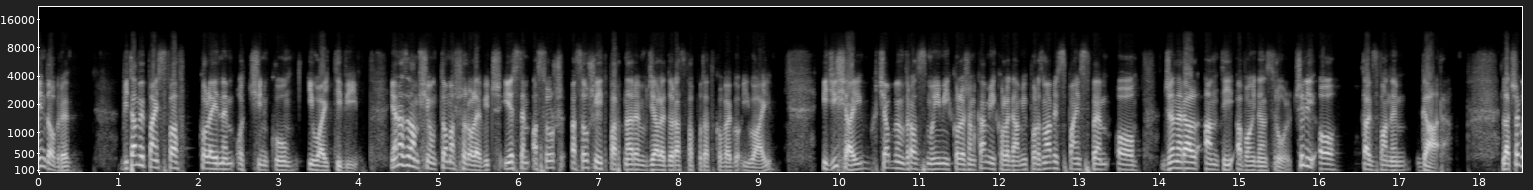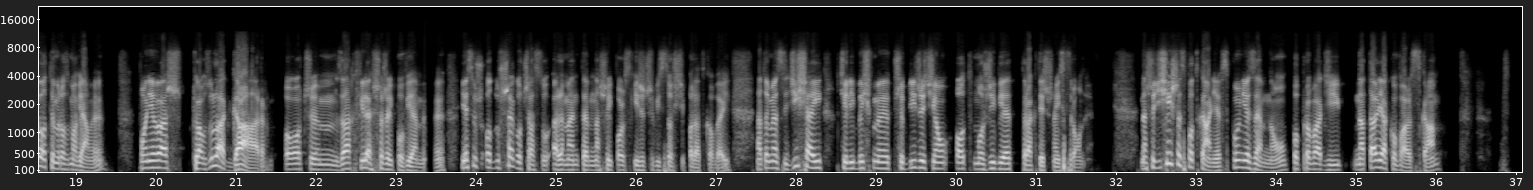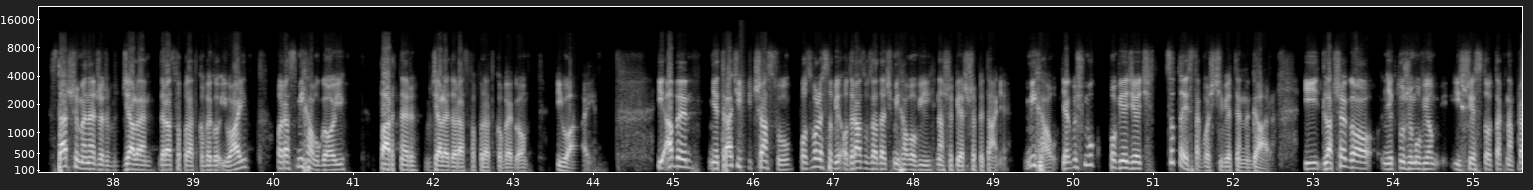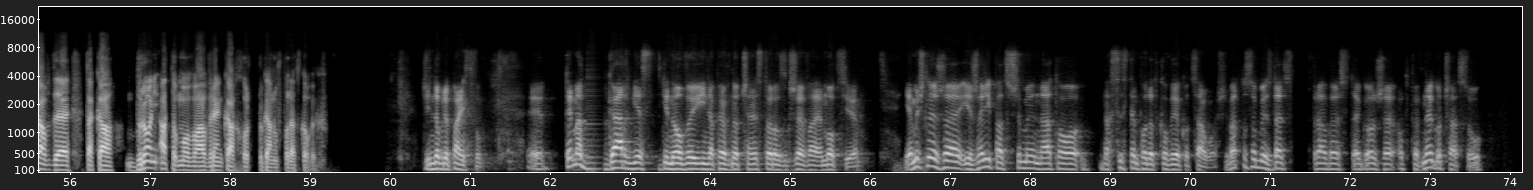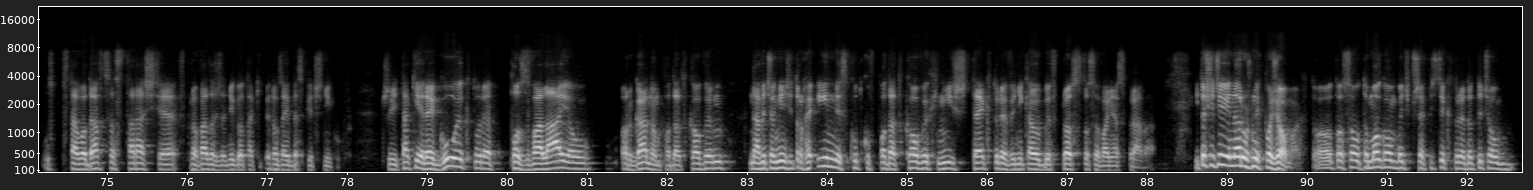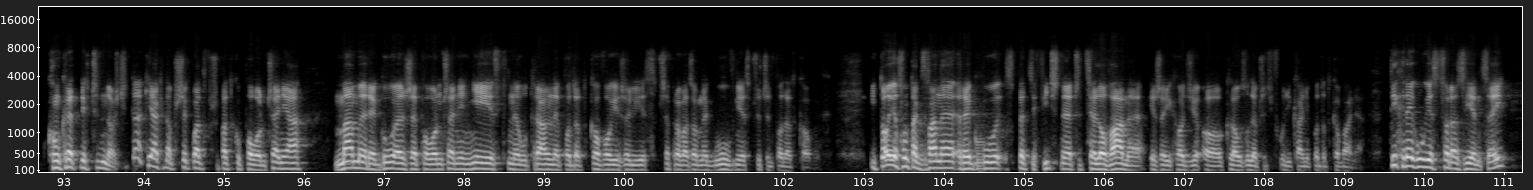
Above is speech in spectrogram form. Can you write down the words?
Dzień dobry. Witamy Państwa w kolejnym odcinku EY TV. Ja nazywam się Tomasz Rolewicz i jestem Associate Partnerem w dziale doradztwa podatkowego EY. I dzisiaj chciałbym wraz z moimi koleżankami i kolegami porozmawiać z Państwem o General Anti-Avoidance Rule, czyli o tak zwanym GAR. Dlaczego o tym rozmawiamy? Ponieważ klauzula GAR, o czym za chwilę szerzej powiemy, jest już od dłuższego czasu elementem naszej polskiej rzeczywistości podatkowej. Natomiast dzisiaj chcielibyśmy przybliżyć ją od możliwie praktycznej strony. Nasze dzisiejsze spotkanie wspólnie ze mną poprowadzi Natalia Kowalska, starszy menedżer w dziale doradztwa podatkowego EY oraz Michał Goj, partner w dziale doradztwa podatkowego EY. I aby nie tracić czasu, pozwolę sobie od razu zadać Michałowi nasze pierwsze pytanie. Michał, jakbyś mógł powiedzieć, co to jest tak właściwie ten GAR i dlaczego niektórzy mówią, iż jest to tak naprawdę taka broń atomowa w rękach organów podatkowych? Dzień dobry Państwu. E, temat GAR jest nowy i na pewno często rozgrzewa emocje. Ja myślę, że jeżeli patrzymy na to, na system podatkowy jako całość, warto sobie zdać sprawę z tego, że od pewnego czasu ustawodawca stara się wprowadzać do niego taki rodzaj bezpieczników, czyli takie reguły, które pozwalają organom podatkowym na wyciągnięcie trochę innych skutków podatkowych niż te, które wynikałyby wprost stosowania sprawa. I to się dzieje na różnych poziomach. To, to, są, to mogą być przepisy, które dotyczą konkretnych czynności, tak jak na przykład w przypadku połączenia mamy regułę, że połączenie nie jest neutralne podatkowo, jeżeli jest przeprowadzone głównie z przyczyn podatkowych. I to są tak zwane reguły specyficzne czy celowane, jeżeli chodzi o klauzulę przeciw unikaniu podatkowania. Tych reguł jest coraz więcej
